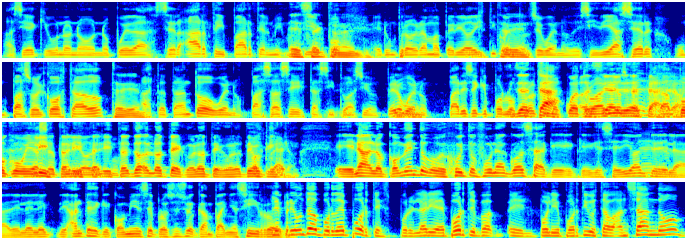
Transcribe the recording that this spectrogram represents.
hacía que uno no, pueda ser arte y parte al mismo tiempo en un programa periodístico. Entonces, bueno, decidí hacer un paso al costado hasta tanto, bueno, pasase esta situación. Pero bueno, parece que por los próximos cuatro años tampoco voy a hacer periodismo. Listo, listo, lo tengo, lo tengo, lo tengo claro. Eh, no, lo comento porque justo fue una cosa que, se dio antes de la, antes de que comience el proceso de campaña. Sí, Rodri. Le preguntaba por deportes, por el área de deportes, el polideportivo está avanzando,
